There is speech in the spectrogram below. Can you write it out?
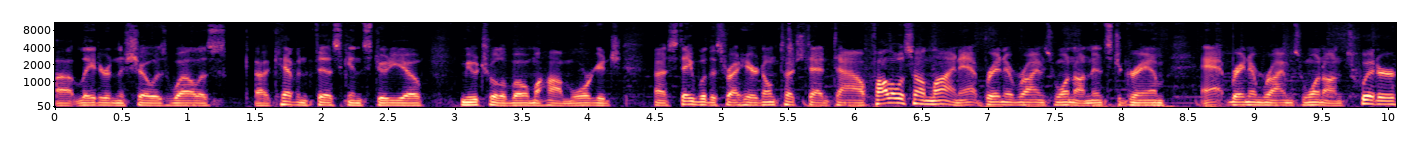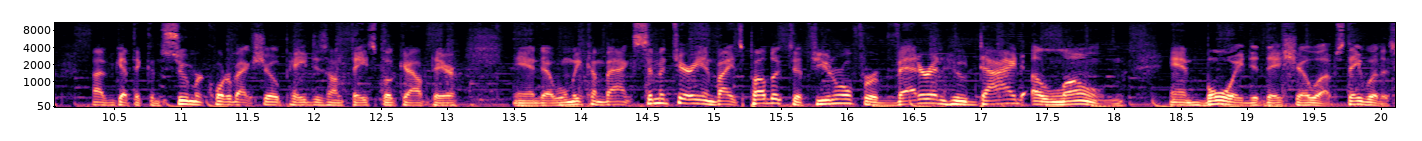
uh, later in the show as well as uh, Kevin Fiske in studio, Mutual of Omaha Mortgage. Uh, stay with us right here. Don't touch that dial. Follow us online at Brandon Rhymes One on Instagram, at Brandon Rhymes One on Twitter. Uh, we've got the Consumer Quarterback Show pages on Facebook out there. And uh, when we come back, Cemetery invites public to funeral for veteran who died alone. And boy, did they show up. Stay with us.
